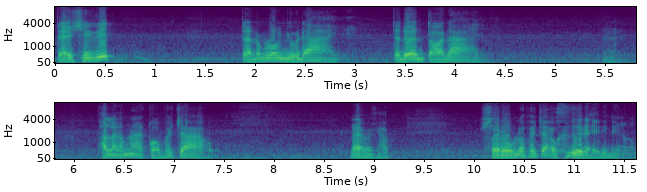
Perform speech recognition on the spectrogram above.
แต่ชีวิต แต่ดำรงอยู่ได้ จะเดินต่อได้ พลังอำนาจของพระเจ้า ได้ไหมครับ สรุปแล้วพระเจ้าคืออะไรทีนี้เอา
